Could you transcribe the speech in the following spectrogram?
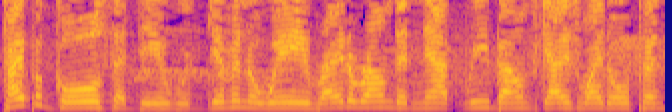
type of goals that they were giving away right around the net, rebounds, guys wide open,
